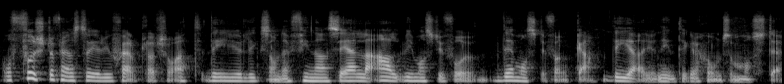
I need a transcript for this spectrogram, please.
Och först och främst så är det ju självklart så att det är ju liksom den finansiella, all, vi måste ju få, det måste funka. Det är ju en integration som måste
